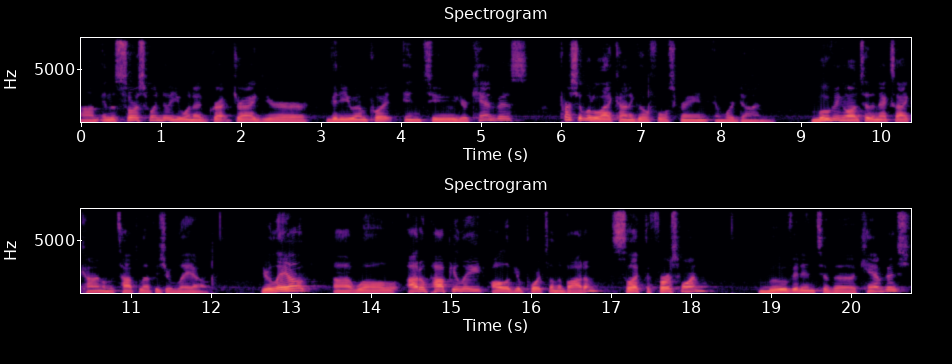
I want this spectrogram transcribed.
Um, in the source window, you want to drag your video input into your canvas, press your little icon to go full screen, and we're done. Moving on to the next icon on the top left is your layout. Your layout uh, will auto-populate all of your ports on the bottom. Select the first one, move it into the canvas,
